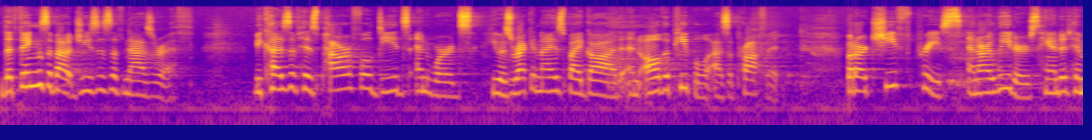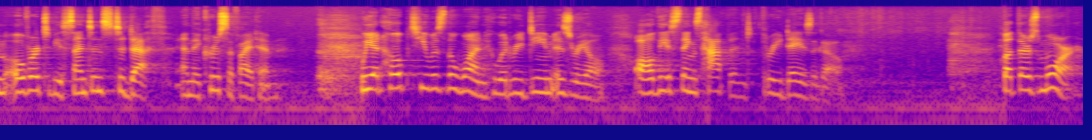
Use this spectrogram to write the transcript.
The things about Jesus of Nazareth. Because of his powerful deeds and words, he was recognized by God and all the people as a prophet. But our chief priests and our leaders handed him over to be sentenced to death, and they crucified him. We had hoped he was the one who would redeem Israel. All these things happened three days ago. But there's more.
